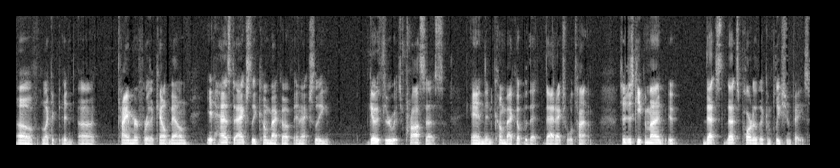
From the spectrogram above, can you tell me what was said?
of like a, a, a timer for the countdown, it has to actually come back up and actually go through its process and then come back up with that, that actual time. So just keep in mind that's that's part of the completion phase.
